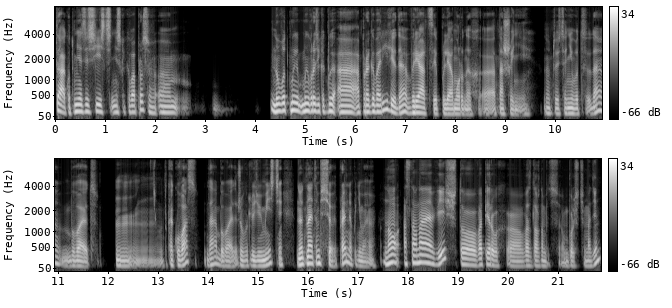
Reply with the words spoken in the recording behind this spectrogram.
так, вот у меня здесь есть несколько вопросов. Ам, ну вот мы, мы вроде как бы а, а проговорили, да, вариации полиаморных а, отношений. Ну, то есть они вот, да, бывают как у вас, да, бывает, живут люди вместе. Но это на этом все, правильно я понимаю? Но основная вещь, что, во-первых, э, у вас должно быть больше, чем один.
